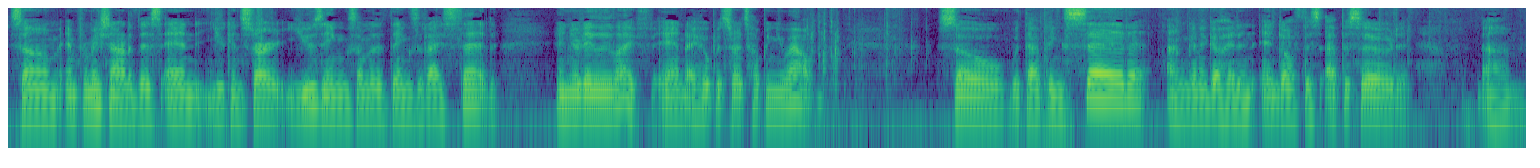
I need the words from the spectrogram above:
some information out of this and you can start using some of the things that I said in your daily life. And I hope it starts helping you out. So, with that being said, I'm going to go ahead and end off this episode. Um,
